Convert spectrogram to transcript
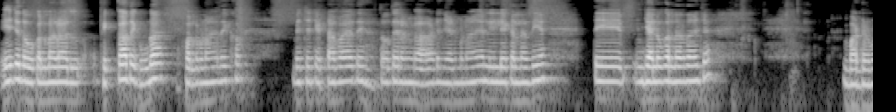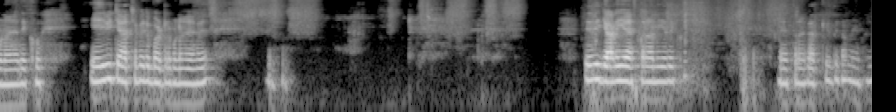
ਇਹ ਚ ਦੋ ਕਲਰ ਆ, ਫਿੱਕਾ ਤੇ ਗੂੜਾ ਫੁੱਲ ਬਣਾਇਆ, ਦੇਖੋ। ਵਿੱਚ ਚਿੱਟਾ ਪਾਇਆ ਤੇ ਤੋਤੇ ਰੰਗਾ ਡਿਜ਼ਾਈਨ ਬਣਾਇਆ, ਲੀਲੇ ਕਲਰ ਦੀ ਹੈ ਤੇ ਯੈਲੋ ਕਲਰ ਦਾ ਇਹ ਚ ਬਾਰਡਰ ਬਣਾਇਆ ਦੇਖੋ। ਇਹ ਵੀ ਚਾਰ ਚਪੇਰੇ ਬਾਰਡਰ ਬਣਾਇਆ ਹੋਇਆ। ਤੇ ਇਹਦੀ ਜਾਲੀ ਇਸ ਤਰ੍ਹਾਂ ਦੀ ਹੈ ਦੇਖੋ। ਇਸ ਤਰ੍ਹਾਂ ਕਰਕੇ ਦਿਖਾਉਂਦੇ ਹਾਂ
